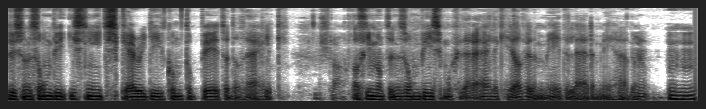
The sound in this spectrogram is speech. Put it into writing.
Dus een zombie is niet scary die je komt opeten. Dat is eigenlijk, Slaaf. als iemand een zombie is, moet je daar eigenlijk heel veel medelijden mee hebben. Ja. Mhm.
